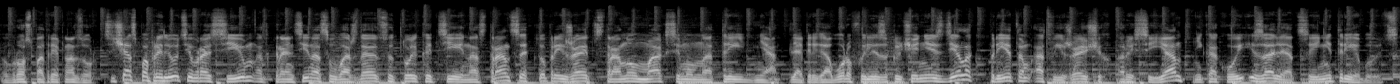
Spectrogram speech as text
в Роспотребнадзор. Сейчас по прилете в Россию от карантина освобождаются только те иностранцы, кто приезжает в страну максимум на три дня для переговоров или заключения сделок. При этом от въезжающих россиян никакой изоляции не требуется.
